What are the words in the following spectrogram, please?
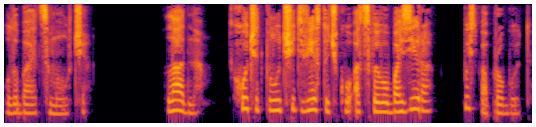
улыбается молча. «Ладно, хочет получить весточку от своего базира, пусть попробует.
